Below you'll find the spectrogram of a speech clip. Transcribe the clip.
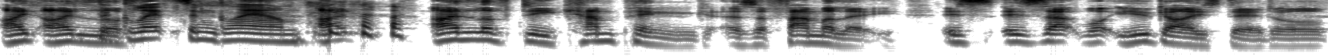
I, I love the glitz and glam. I, I love decamping as a family. Is is that what you guys did, or?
